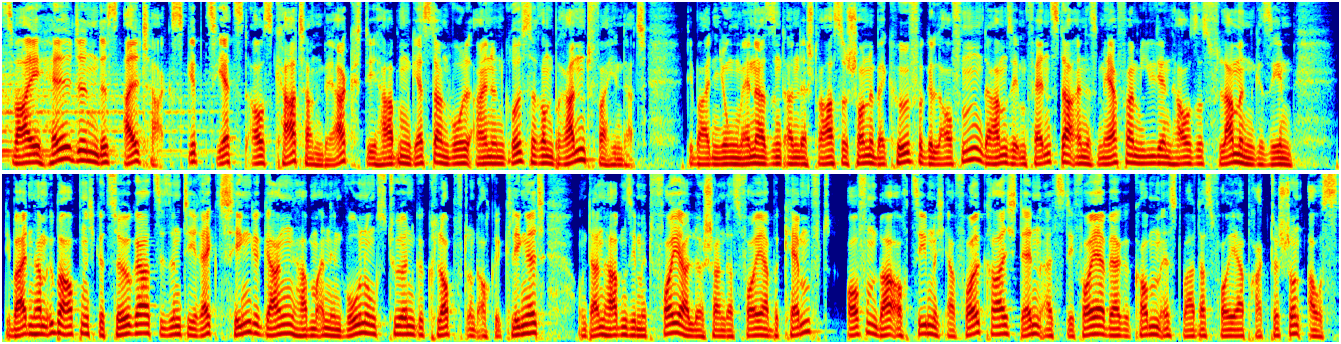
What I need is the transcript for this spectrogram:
Zwei Helden des Alltags gibt's jetzt aus Katernberg. Die haben gestern wohl einen größeren Brand verhindert. Die beiden jungen Männer sind an der Straße Schonnebeck-Höfe gelaufen. Da haben sie im Fenster eines Mehrfamilienhauses Flammen gesehen. Die beiden haben überhaupt nicht gezögert, sie sind direkt hingegangen, haben an den Wohnungstüren geklopft und auch geklingelt und dann haben sie mit Feuerlöschern das Feuer bekämpft, offenbar auch ziemlich erfolgreich, denn als die Feuerwehr gekommen ist, war das Feuer praktisch schon aus.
